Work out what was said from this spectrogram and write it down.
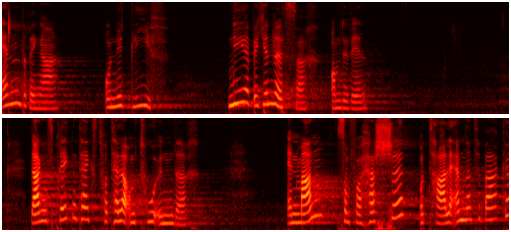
endringer og nytt liv. Nye begynnelser, om du vil. Dagens prekentekst forteller om to under. En mann som får hørsel og taleemner tilbake.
